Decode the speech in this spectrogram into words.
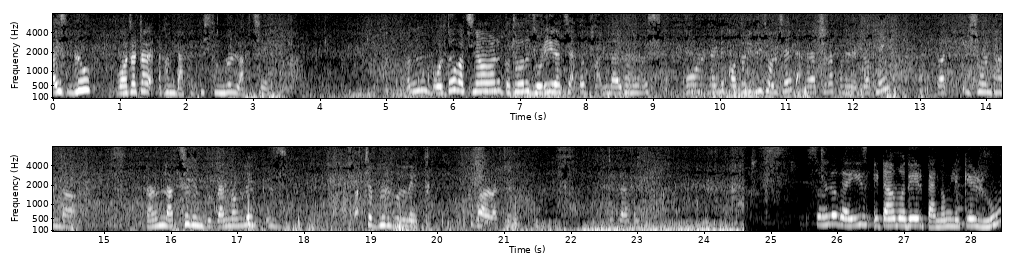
আইস ব্লু ওয়াটারটা এখন দেখো, কি সুন্দর লাগছে। আমি বলতেও পারছি না, আমার কোথাও কোথাও জড়িয়ে যাচ্ছে, এত ঠান্ডা এখানে লাইনে কত ডিগ্রি চলছে, দেখা যাচ্ছে না ফোনে নেটওয়ার্ক নেই বাট ভীষণ ঠান্ডা। দারুণ লাগছে কিন্তু Pangong lake is a beautiful lake ভালো লাগছে। সো হ্যালো গাইজ এটা আমাদের প্যাংগং লেকের রুম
